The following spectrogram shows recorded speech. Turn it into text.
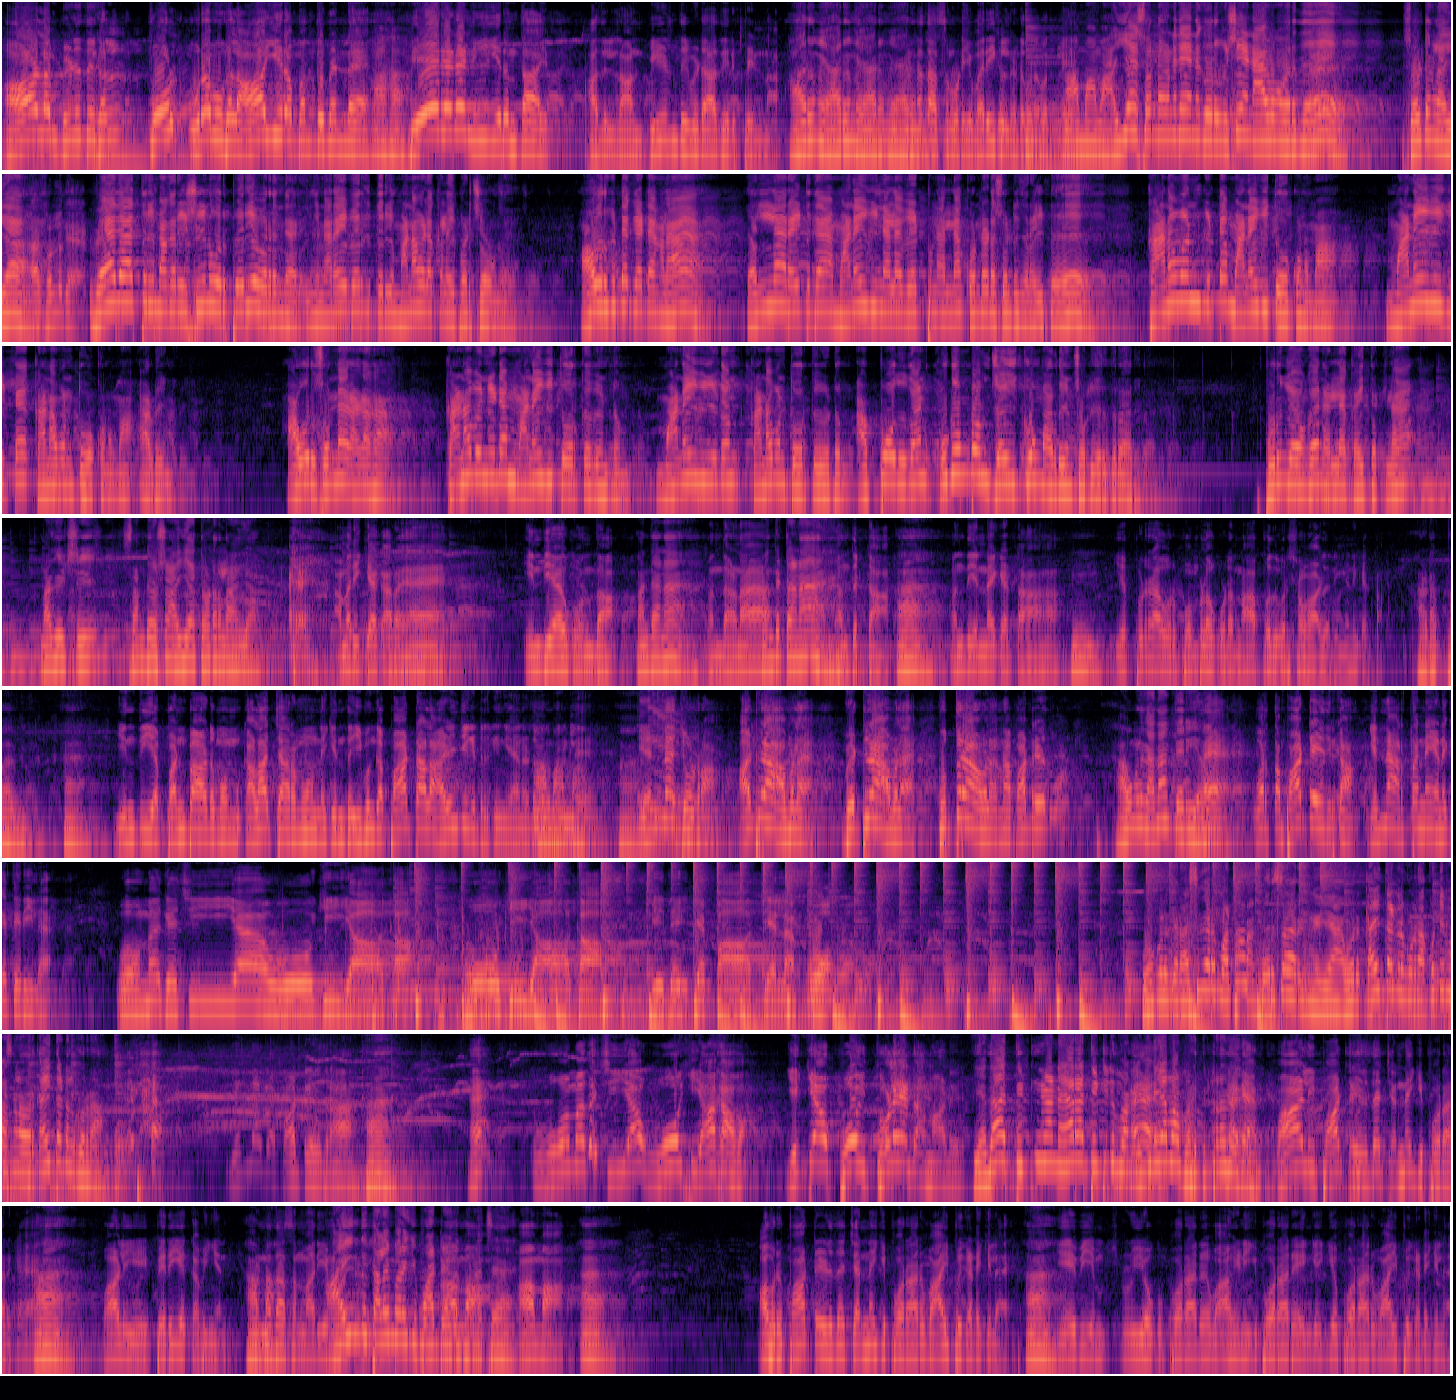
ஆழம் விழுதுகள் போல் உறவுகள் ஆயிரம் வந்தும் என்ன. வேறென நீ இருந்தாய். அதில் நான் வீழ்ந்து விடாதிருப்பேன் அருமை அருமை அருமை அருமை. வரிகள் நடுவர் அவர்களே. ஆமா ஆமா ஐயா சொன்ன உடனே எனக்கு ஒரு விஷயம் ஞாபகம் வருது. சொல்லட்டுங்களா ஐயா? சொல்லுங்க. வேதாத்ரி மகரிஷின்னு ஒரு பெரியவர் இருந்தார். இங்க நிறைய பேருக்கு தெரியும் மனவளக்கலை படிச்சவங்க. அவர்கிட்ட கேட்டாங்களா? எல்லாம் ரைட்டு தான் மனைவி நல வேட்பு கொண்டாட சொல்றீங்க ரைட்டு கணவன் கிட்ட மனைவி தோக்கணுமா மனைவி கிட்ட கணவன் தோக்கணுமா அப்படின்னு. அவர் சொன்னார் அழகா கணவனிடம் மனைவி தோற்க வேண்டும் மனைவியிடம் கணவன் தோற்க வேண்டும். அப்போதுதான் குடும்பம் ஜெயிக்கும் அப்படின்னு சொல்லியிருக்கிறாரு. புரிஞ்சவங்க நல்லா கைத்தட்டலாம். மகிழ்ச்சி சந்தோஷம். ஐயா தொடரலாம் ஐயா. அமெரிக்காக்காரன் இந்தியாவுக்கு வந்தான். வந்தானா? வந்தானா? வந்துட்டானா? வந்துட்டான். வந்து என்ன கேட்டான்? ம். எப்படிடா ஒரு பொம்பளை கூட நாற்பது வருஷம் வாழுறீங்கன்னு கேட்டான். அடப்பாவி. இந்திய பண்பாடும் கலாச்சாரமும் இன்னைக்கு இந்த இவங்க பாட்டால அழிஞ்சுக்கிட்டு இருக்குங்க. என்ன சொல்றான்? அட்ரா அவளை வெட்டுறா அவளை குத்துறா அவளை. நான் பாட்டு எழுதுவான். அவங்களுக்கு அதான் தெரியும். ஒருத்தன் பாட்டு எழுதியிருக்கான். என்ன அர்த்தம்னே எனக்கு தெரியல. 我们个鸡呀，我鸡呀嘎，我鸡呀嘎，你得给把点了过。உங்களுக்கு ரசிகர் பட்டாளம் பெருசா இருக்குங்க ஐயா. ஒரு கைத்தட்டல் கொடுறா குட்டி பசங்கள ஒரு கைத்தட்டல் கொடுறா. என்னங்க பாட்டு எழுதுறா? ஓமக சீயா ஓகி ஆகாவா எங்கேயா போய் தொலையண்டா மாடு. ஏதாவது திட்டினா நேரா திட்டிட்டு போங்க. இப்படியாமா திட்டுறது? வாலி பாட்டு எழுத சென்னைக்கு போறாருங்க. வாலி பெரிய கவிஞன். கண்ணதாசன் மாதிரியே ஐந்து தலைமுறைக்கு பாட்டு ஆமா ஆமா. அவர் பாட்டு எழுத சென்னைக்கு போறாரு வாய்ப்பு கிடைக்கல. ஏவிஎம் ஸ்டுடியோக்கு போறாரு வாகினிக்கு போறாரு எங்கெங்கேயோ போறாரு வாய்ப்பு கிடைக்கல.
